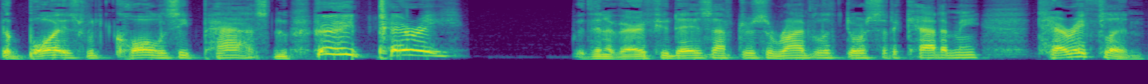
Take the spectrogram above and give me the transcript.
the boys would call as he passed, and Hey, Terry! Within a very few days after his arrival at Dorset Academy, Terry Flynn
